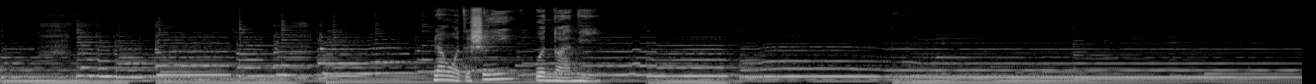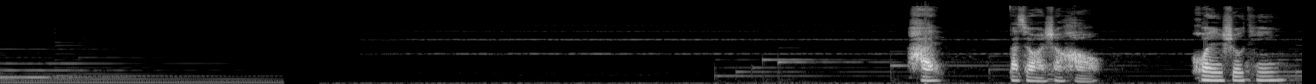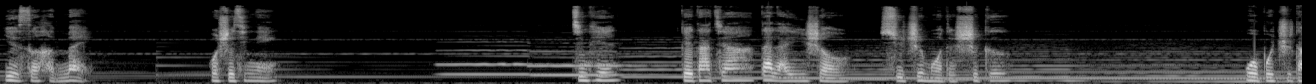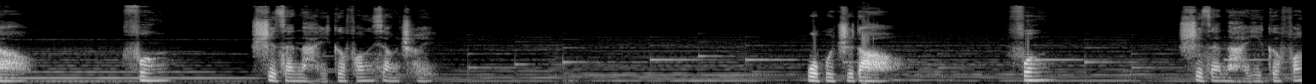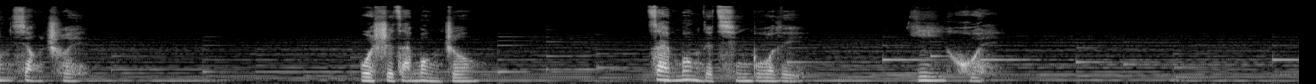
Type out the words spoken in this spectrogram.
让我的声音温暖你。嗨，大家晚上好，欢迎收听《夜色很美》，我是精灵，今天。给大家带来一首徐志摩的诗歌。我不知道风是在哪一个方向吹，我不知道风是在哪一个方向吹。我是在梦中，在梦的清波里依会。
